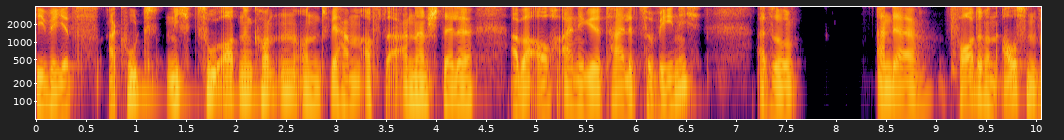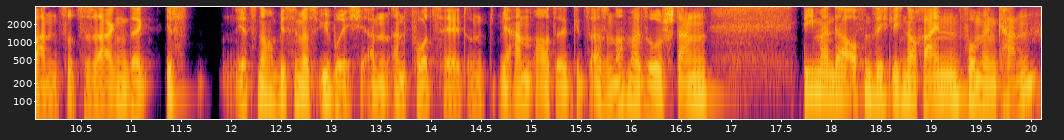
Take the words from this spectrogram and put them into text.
die wir jetzt akut nicht zuordnen konnten. Und wir haben auf der anderen Stelle aber auch einige Teile zu wenig. Also an der vorderen Außenwand sozusagen, da ist jetzt noch ein bisschen was übrig an, an Vorzelt. Und wir haben auch, da gibt's also nochmal so Stangen, die man da offensichtlich noch reinfummeln kann.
